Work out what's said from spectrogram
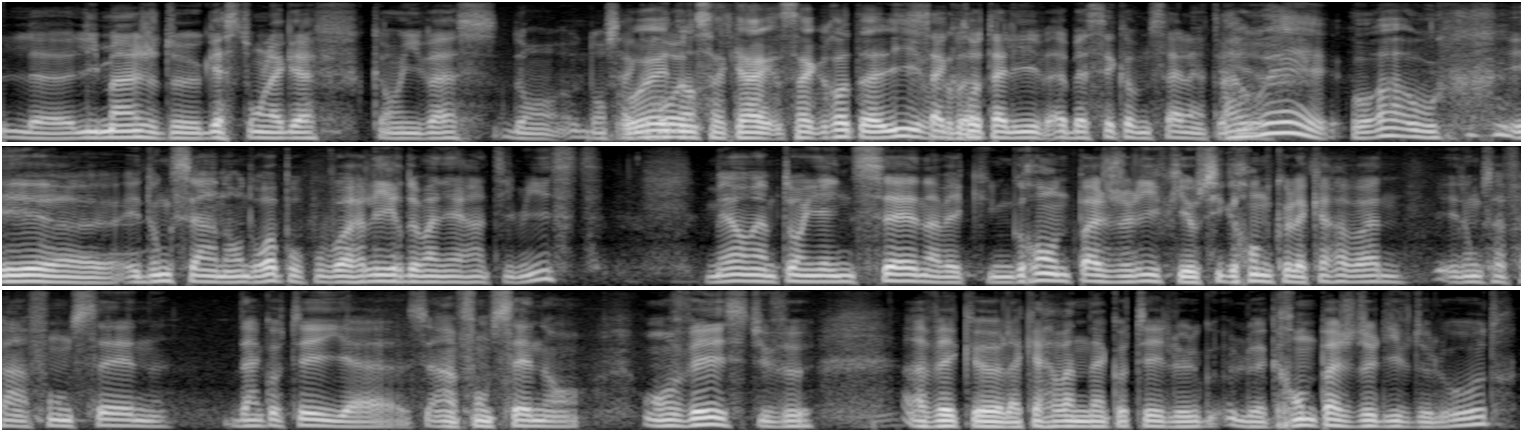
la- l'image de Gaston Lagaffe quand il va dans, dans sa Ouais, grotte. dans sa, sa grotte à livres. sa là. grotte à livres. Eh ben, c'est comme ça à Ah l'intérieur. ouais, waouh Et, euh, et donc, c'est un endroit pour pouvoir lire de manière intimiste. Mais en même temps, il y a une scène avec une grande page de livre qui est aussi grande que la caravane. Et donc, ça fait un fond de scène. D'un côté, il y a un fond de scène en, en V, si tu veux, avec euh, la caravane d'un côté, le, la grande page de livre de l'autre.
